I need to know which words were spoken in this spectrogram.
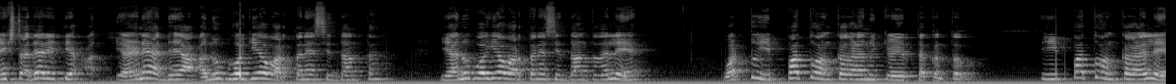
ನೆಕ್ಸ್ಟ್ ಅದೇ ರೀತಿ ಎರಡನೇ ಅಧ್ಯಾಯ ಅನುಭೋಗಿಯ ವರ್ತನೆ ಸಿದ್ಧಾಂತ. ಈ ಅನುಭೋಗಿಯ ವರ್ತನೆ ಸಿದ್ಧಾಂತದಲ್ಲಿ ಒಟ್ಟು ಇಪ್ಪತ್ತು ಅಂಕಗಳನ್ನು ಕೇಳಿರ್ತಕ್ಕಂಥದ್ದು. ಈ ಇಪ್ಪತ್ತು ಅಂಕಗಳಲ್ಲಿ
